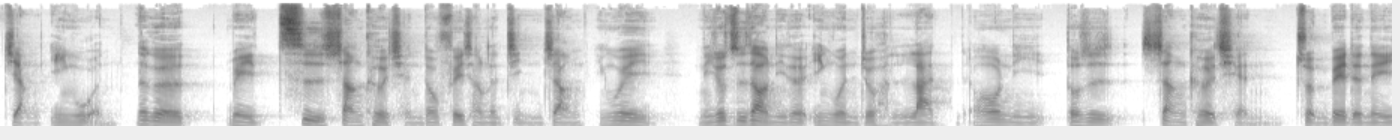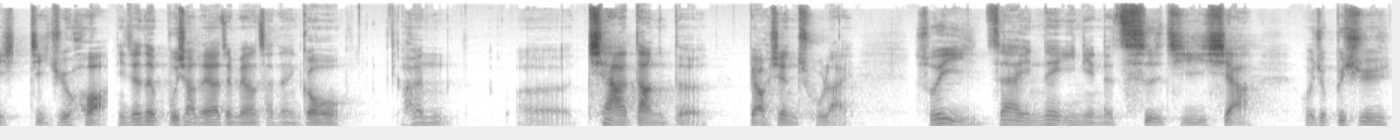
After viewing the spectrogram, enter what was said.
讲英文。那个每次上课前都非常的紧张，因为你就知道你的英文就很烂，然后你都是上课前准备的那几句话，你真的不晓得要怎么样才能够很呃恰当的。表现出来，所以在那一年的刺激下，我就必须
